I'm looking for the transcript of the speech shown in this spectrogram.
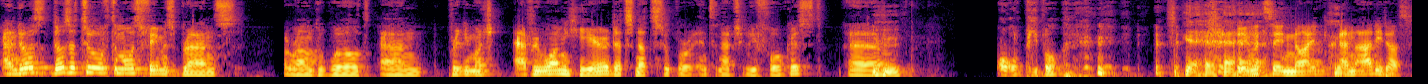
and those those are two of the most famous brands around the world, and pretty much everyone here that's not super internationally focused, um, old people. they would say Nike and Adidas,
